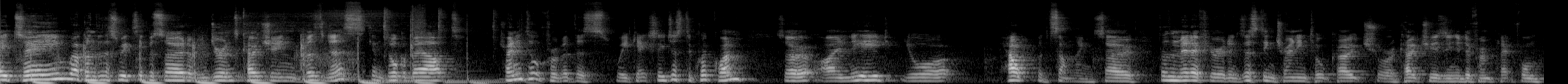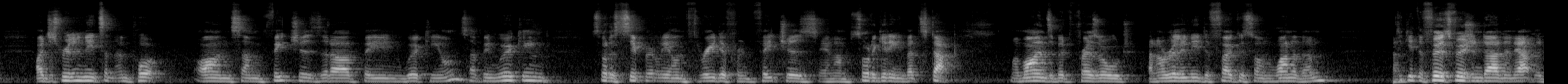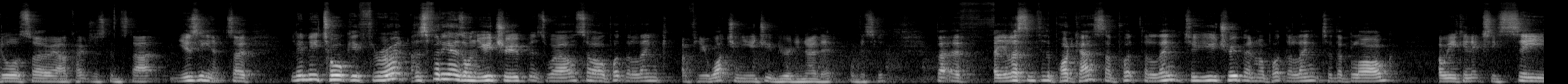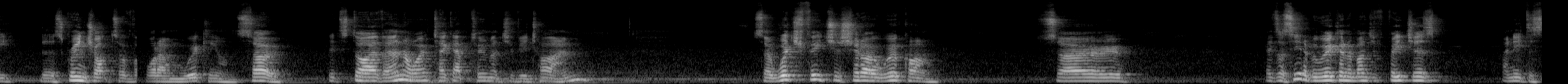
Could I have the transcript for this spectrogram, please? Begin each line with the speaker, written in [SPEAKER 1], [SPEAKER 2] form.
[SPEAKER 1] Hey team, welcome to this week's episode of Endurance Coaching Business. Can talk about Training Tilt for a bit this week, actually, just a quick one. So I need your help with something. So it doesn't matter if you're an existing Training Tilt coach or a coach using a different platform. I just really need some input on some features that I've been working on. So I've been working sort of separately on three different features, and I'm sort of getting a bit stuck. My mind's a bit frazzled, and I really need to focus on one of them to get the first version done and out the door so our coaches can start using it. So let me talk you through it. This video is on YouTube as well, so I'll put the link. If you're watching YouTube, you already know that, obviously. But if you're listening to the podcast, I'll put the link to YouTube and I'll put the link to the blog where you can actually see the screenshots of what I'm working on. So let's dive in. I won't take up too much of your time. So, which feature should I work on? So, as I said, I've been working on a bunch of features. I need to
